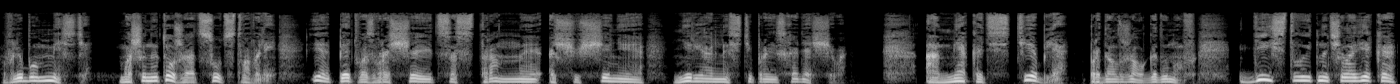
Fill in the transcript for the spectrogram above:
в любом месте. Машины тоже отсутствовали, и опять возвращается странное ощущение нереальности происходящего. А мякоть стебля, — продолжал Годунов, — действует на человека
